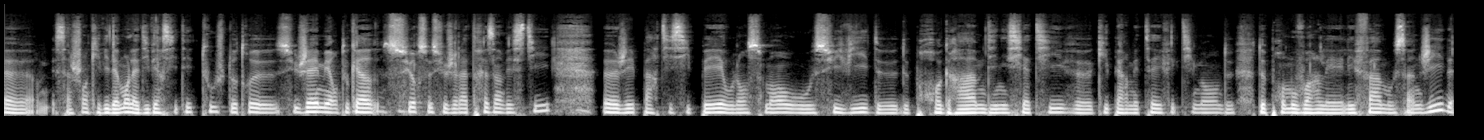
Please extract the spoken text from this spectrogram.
Euh, sachant qu'évidemment la diversité touche d'autres sujets, mais en tout cas sur ce sujet-là très investi. Euh, j'ai participé au lancement ou au suivi de, de programmes, d'initiatives euh, qui permettaient effectivement de, de promouvoir les, les, femmes au sein de GID.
